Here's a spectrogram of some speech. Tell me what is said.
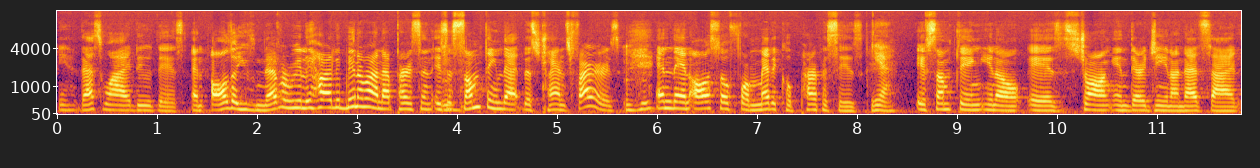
Yeah. That's why I do this. And although you've never really hardly been around that person, it's Mm-hmm. something that just transfers. And then also for medical purposes. Yeah. If something, you know, is strong in their gene on that side,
